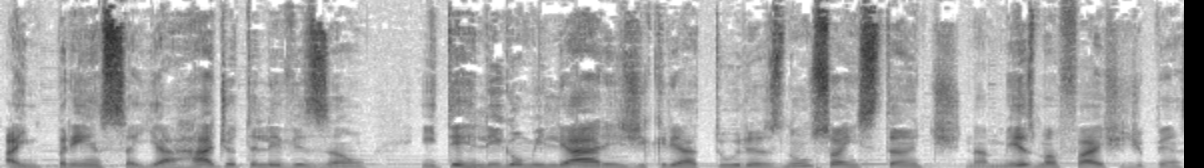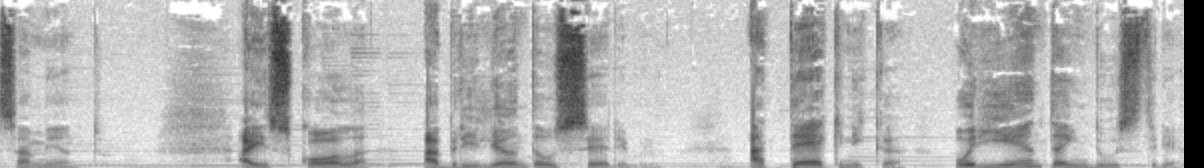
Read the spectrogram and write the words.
A imprensa e a radiotelevisão interligam milhares de criaturas num só instante, na mesma faixa de pensamento. A escola abrilhanta o cérebro. A técnica orienta a indústria.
